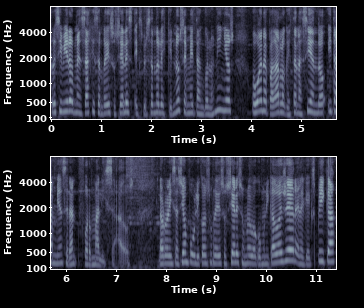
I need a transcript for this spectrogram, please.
recibieron mensajes en redes sociales expresándoles que no se metan con los niños o van a pagar lo que están haciendo y también serán formalizados. La organización publicó en sus redes sociales un nuevo comunicado ayer en el que explica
